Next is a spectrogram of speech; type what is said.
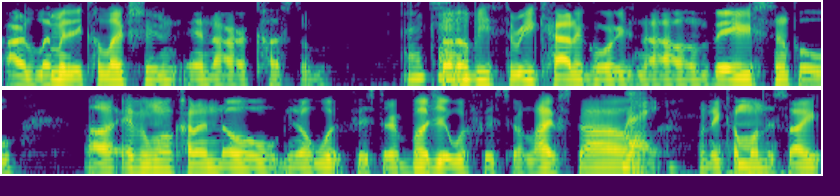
our limited collection, and our custom. Okay. So there'll be three categories now, and very simple. Uh, everyone kind of know, you know, what fits their budget, what fits their lifestyle right. when they come on the site.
